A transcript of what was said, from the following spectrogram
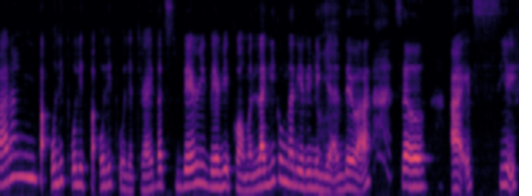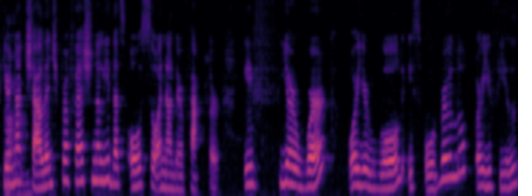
Parang paulit-ulit, paulit-ulit, right? That's very, very common. Lagi kong naririnig 'yan, 'di ba? So, ah, it's you if you're not challenged professionally, that's also another factor. If your work or your role is overlooked or you feel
